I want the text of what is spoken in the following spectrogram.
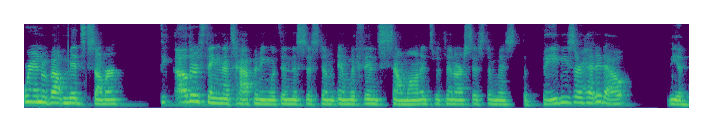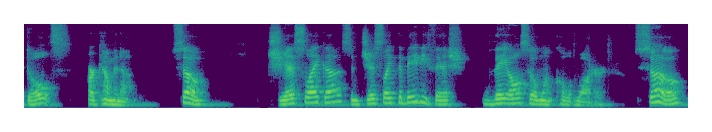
we're in about midsummer. The other thing that's happening within the system and within salmonids within our system is the babies are headed out, the adults are coming up. So, just like us and just like the baby fish, they also want cold water. So,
